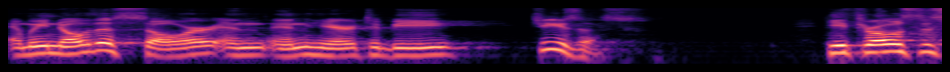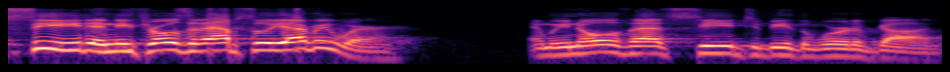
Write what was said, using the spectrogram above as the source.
And we know the sower in, in here to be Jesus. He throws the seed and he throws it absolutely everywhere. And we know that seed to be the word of God.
